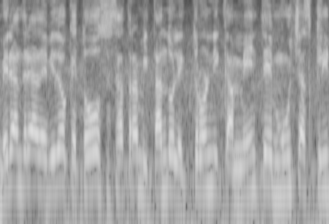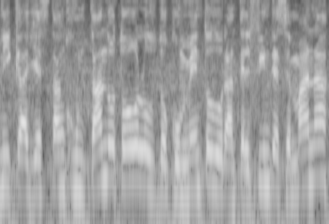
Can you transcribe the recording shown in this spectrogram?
Mira, Andrea, debido a que todo se está tramitando electrónicamente, muchas clínicas ya están juntando todos los documentos durante el fin de semana.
